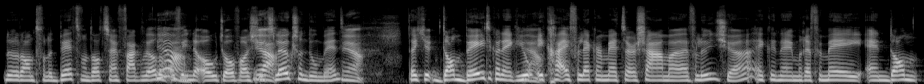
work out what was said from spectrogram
de rand van het bed, want dat zijn vaak wel de, of in de auto of als je iets leuks aan het doen bent, dat je dan beter kan denken, joh, ik ga even lekker met haar samen even lunchen. Ik neem er even mee en dan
